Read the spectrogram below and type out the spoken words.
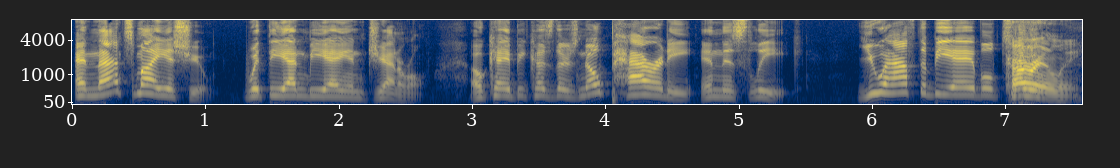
And that's my issue with the NBA in general. Okay, because there's no parity in this league. You have to be able to Currently.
